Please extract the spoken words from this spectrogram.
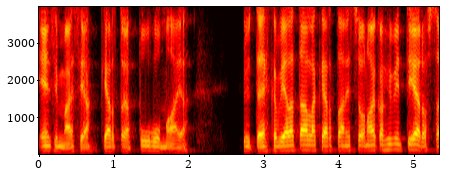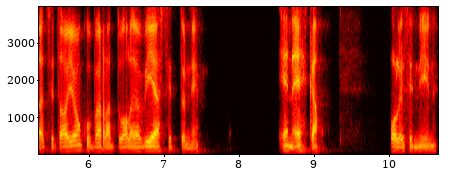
ensimmäisiä kertoja puhumaan. Ja nyt ehkä vielä tällä kertaa niin se on aika hyvin tiedossa, että sitä on jonkun verran tuolla jo viestitty, niin en ehkä olisi niin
